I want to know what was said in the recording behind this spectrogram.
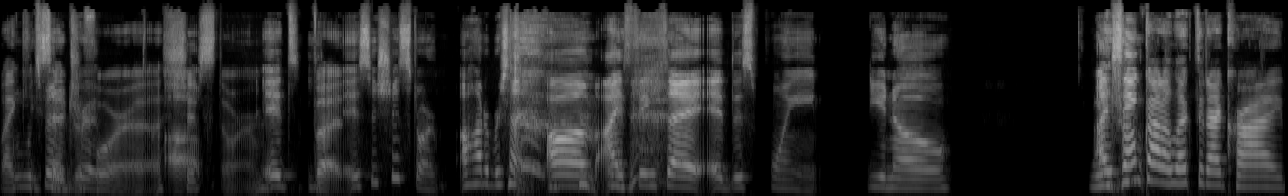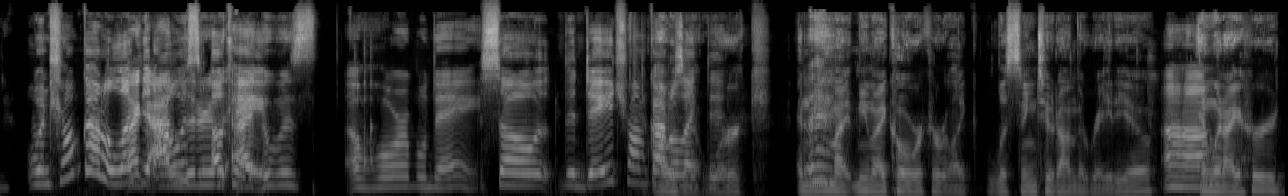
like you It's a said before a, Uh, shitstorm. it's but- it's a shitstorm, a hundred percent. Um, I think that at this point, you know, when I Trump think- got elected, I cried. when Trump got elected, like I, was literally, I- okay. it was a horrible day. so the day Trump got I was elected, at work, and me and my me and my coworker were like listening to it on the radio. Uh huh. and when I heard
